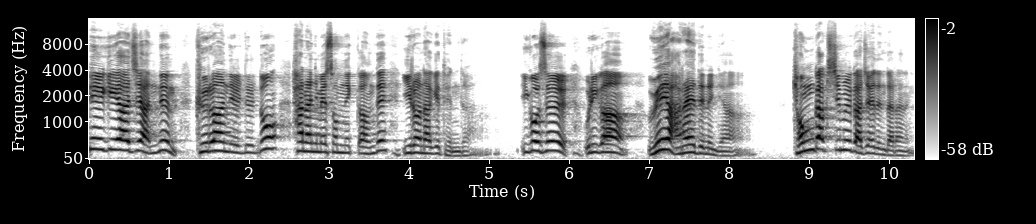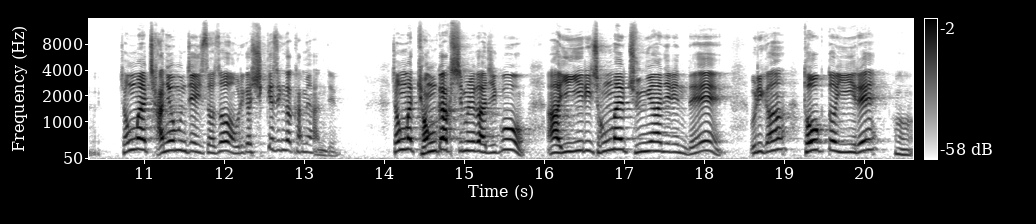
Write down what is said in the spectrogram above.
회개하지 않는 그러한 일들도 하나님의 섭리 가운데 일어나게 된다. 이것을 우리가 왜 알아야 되느냐? 경각심을 가져야 된다라는 거예요. 정말 자녀 문제에 있어서 우리가 쉽게 생각하면 안 돼요. 정말 경각심을 가지고 아, 이 일이 정말 중요한 일인데 우리가 더욱더 이 일에 어,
